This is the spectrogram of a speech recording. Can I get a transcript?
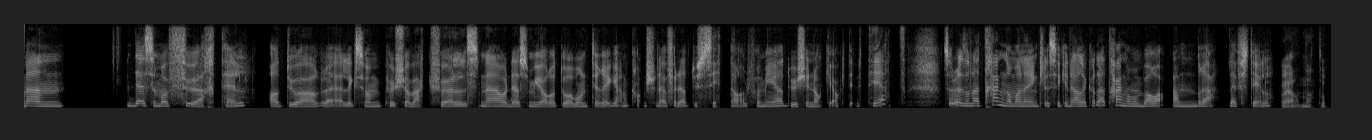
Men det som har ført til at du har eh, liksom pusha vekk følelsene, og det som gjør at du har vondt i ryggen, kanskje det er fordi at du sitter altfor mye, at du ikke er nok i aktivitet. Så det er sånn, der trenger man egentlig psykedelika, der trenger man bare å endre livsstilen. Ja, nettopp.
